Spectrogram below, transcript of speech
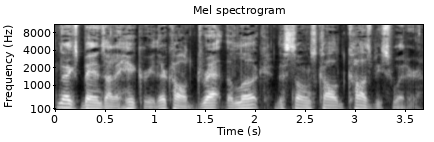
This next band's out of Hickory. They're called Drat the Luck. The song's called Cosby Sweater.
